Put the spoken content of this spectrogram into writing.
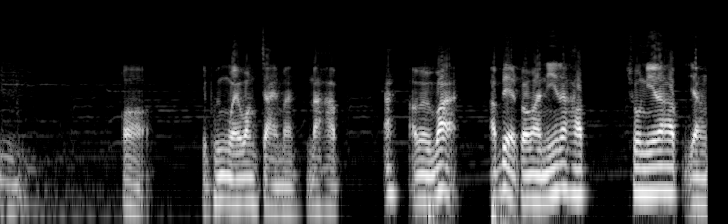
อืม ก็อย่าเพิ่งไว้วางใจมันนะครับอะเอาเป็นว่าอัปเดตประมาณนี้นะครับ ช่วงนี้นะครับยัง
